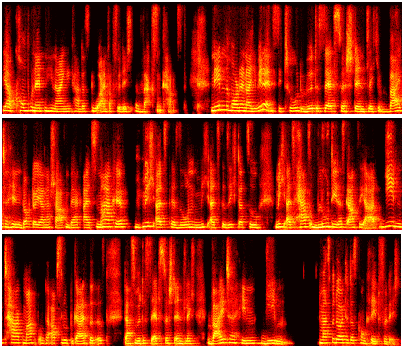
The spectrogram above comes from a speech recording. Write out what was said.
ja, Komponenten hineingehen kann, dass du einfach für dich wachsen kannst. Neben The Modern Ayurveda Institute wird es selbstverständlich weiterhin Dr. Jana Scharfenberg als Marke, mich als Person, mich als Gesicht dazu, mich als Herz und Blut, die das ganze Jahr jeden Tag macht und da absolut begeistert ist. Das wird es selbstverständlich weiterhin geben. Was bedeutet das konkret für dich?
